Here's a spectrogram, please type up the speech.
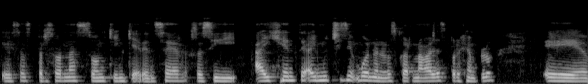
esas personas son quien quieren ser. O sea, si hay gente, hay muchísimo, bueno, en los carnavales, por ejemplo, eh,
